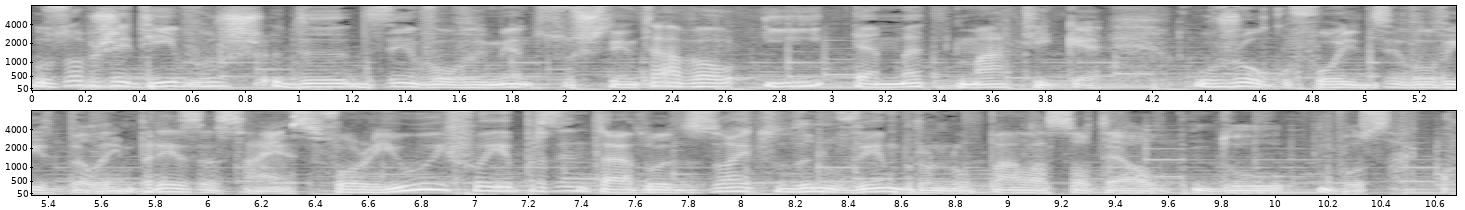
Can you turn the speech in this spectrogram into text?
os objetivos de desenvolvimento sustentável e a matemática. O jogo jogo foi desenvolvido pela empresa Science for You e foi apresentado a 18 de novembro no Palace Hotel do Bussaco.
